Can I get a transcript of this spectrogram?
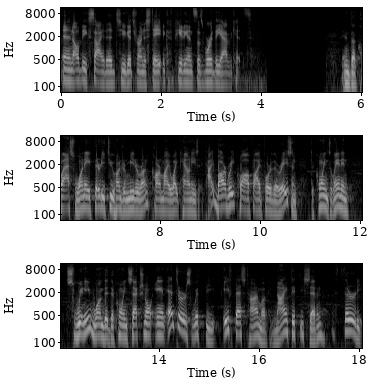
and I'll be excited to get to run to state and compete against those worthy advocates. In the Class 1A 3,200 meter run, Carmi White County's Ty Barbary qualified for the race, and DuQuoin's Landon Swinney won the DuQuoin sectional and enters with the eighth best time of 957.30.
